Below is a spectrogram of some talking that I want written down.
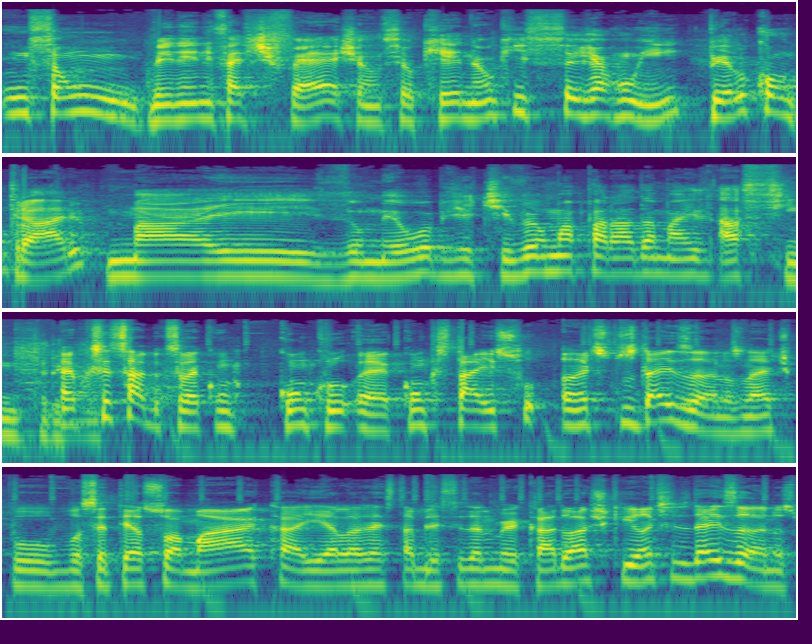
não são vendendo em fast fashion, não sei o que. Não que isso seja ruim, pelo contrário. Mas o meu objetivo é uma parada mais assim, tá É ligado? porque você sabe que você vai con- é, conquistar isso antes dos 10 anos, né? Tipo, você ter a sua marca e ela já estabelecida no mercado, eu acho que antes de 10 anos.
